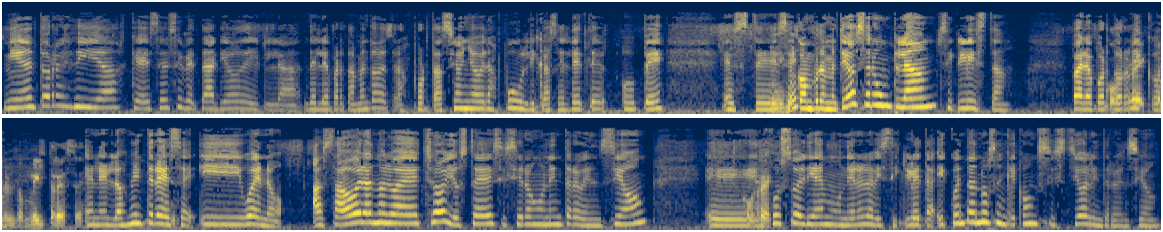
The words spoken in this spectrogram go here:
Miguel Torres Díaz, que es el secretario de la, del Departamento de Transportación y Obras Públicas, el DTOP, este, se Ujú. comprometió a hacer un plan ciclista para Puerto Correcto, Rico en el 2013. en el 2013 y bueno, hasta ahora no lo ha hecho y ustedes hicieron una intervención eh, justo el Día Mundial de la Bicicleta. Y cuéntanos en qué consistió la intervención.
